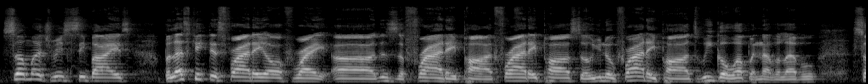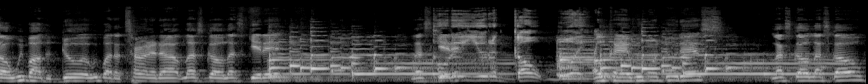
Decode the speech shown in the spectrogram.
So much recency bias. But let's kick this Friday off right. Uh, this is a Friday pod. Friday pod. So you know Friday pods, we go up another level. So we about to do it. We about to turn it up. Let's go. Let's get it. Let's get it. you the goat, boy. Okay, we gonna do this. Let's go. Let's go.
